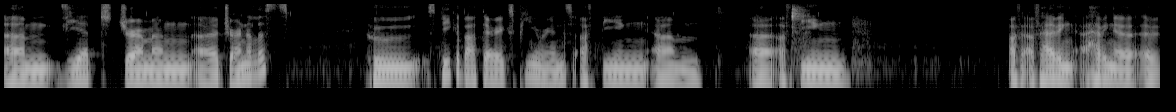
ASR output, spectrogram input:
um, Viet German uh, journalists who speak about their experience of being um, uh, of being of, of having having a,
